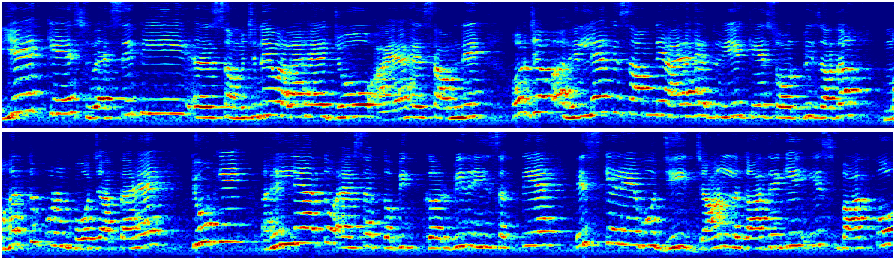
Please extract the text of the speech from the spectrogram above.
ये केस वैसे भी समझने वाला है जो आया है सामने। और जब अहिल्या के सामने आया है तो ये केस और भी ज़्यादा महत्वपूर्ण हो जाता है, क्योंकि अहिल्या तो ऐसा कभी कर भी नहीं सकती है। इसके लिए वो जी जान लगा देगी इस बात को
